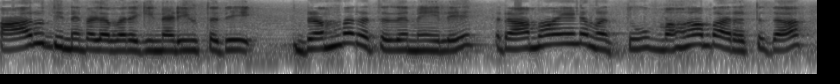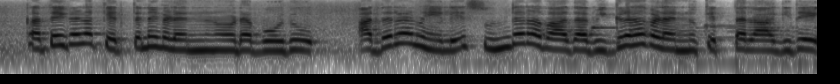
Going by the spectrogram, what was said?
ಆರು ದಿನಗಳವರೆಗೆ ನಡೆಯುತ್ತದೆ. ಬ್ರಹ್ಮರಥದ ಮೇಲೆ ರಾಮಾಯಣ ಮತ್ತು ಮಹಾಭಾರತದ ಕಥೆಗಳ ಕೆತ್ತನೆಗಳನ್ನು ನೋಡಬಹುದು. ಅದರ ಮೇಲೆ ಸುಂದರವಾದ ವಿಗ್ರಹಗಳನ್ನು ಕೆತ್ತಲಾಗಿದೆ.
